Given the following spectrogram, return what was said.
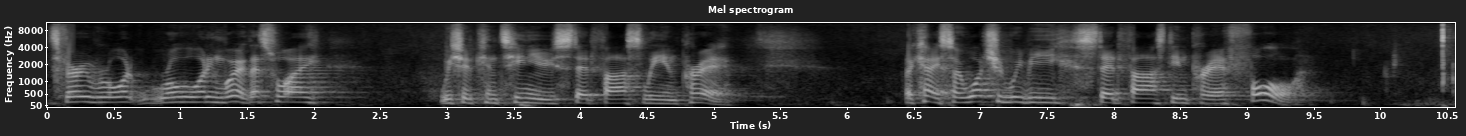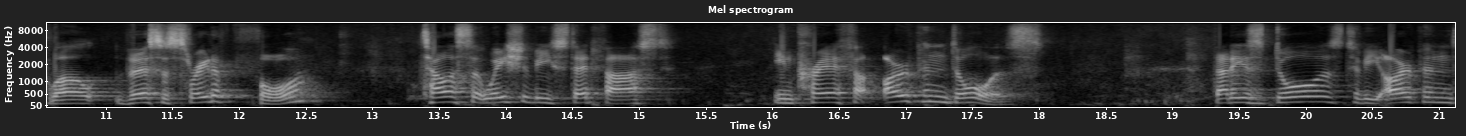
It's very rewarding work. That's why we should continue steadfastly in prayer. Okay, so what should we be steadfast in prayer for? Well, verses 3 to 4 tell us that we should be steadfast in prayer for open doors. That is, doors to be opened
